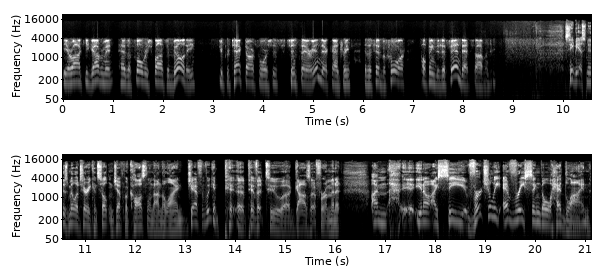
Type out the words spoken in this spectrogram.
the Iraqi government has a full responsibility to protect our forces since they are in their country, as I said before, hoping to defend that sovereignty. CBS News military consultant Jeff McCausland on the line. Jeff, if we can pi- uh, pivot to uh, Gaza for a minute, I'm, you know, I see virtually every single headline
